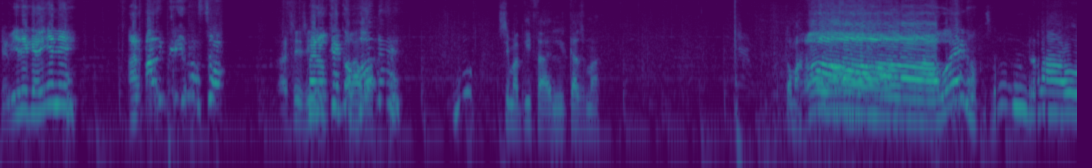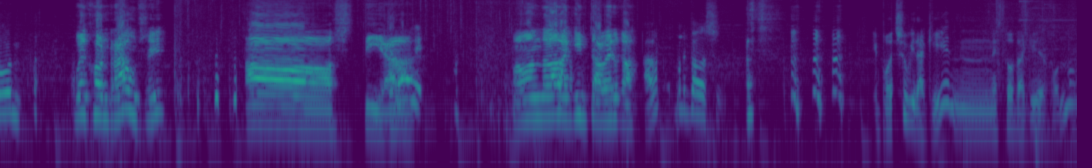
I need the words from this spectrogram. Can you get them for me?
¡Que viene, que viene! ¡Armado y peligroso! Ah, sí, sí, ¿Pero qué al cojones? Se matiza el casma. Toma. ¡Ah! Bueno. Un round. Buen home round, sí. ¡Hostia! Me ha mandado a la quinta verga. Ah. ¿Y puedes subir aquí, en estos de aquí del fondo?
